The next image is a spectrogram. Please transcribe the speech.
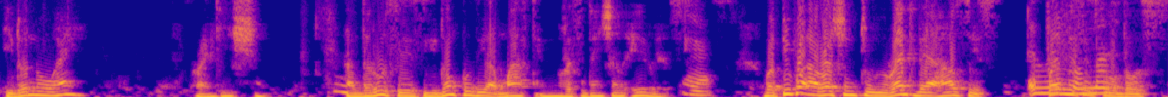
You don't know why? Radiation. And the rule says you don't put your mask in residential areas. Yes. But people are rushing to rent their houses, Away premises for those.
